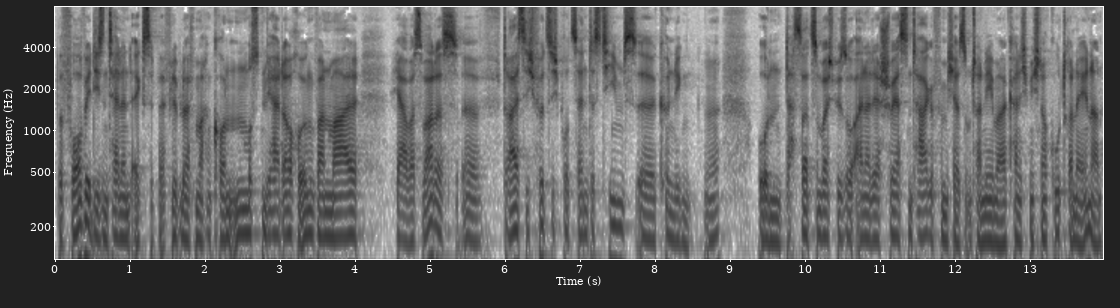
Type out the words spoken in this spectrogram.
bevor wir diesen Talent Exit bei FlipLife machen konnten, mussten wir halt auch irgendwann mal, ja, was war das, 30, äh, 40 Prozent des Teams äh, kündigen. Ne? Und das war zum Beispiel so einer der schwersten Tage für mich als Unternehmer, kann ich mich noch gut dran erinnern.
